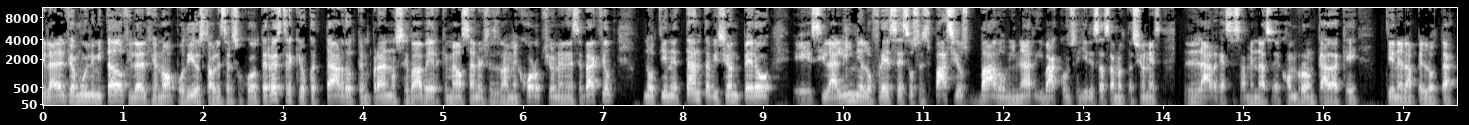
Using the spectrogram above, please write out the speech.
Filadelfia muy limitado, Filadelfia no ha podido establecer su juego terrestre, creo que tarde o temprano se va a ver que Miles Sanders es la mejor opción en ese backfield, no tiene tanta visión, pero eh, si la línea le ofrece esos espacios, va a dominar y va a conseguir esas anotaciones largas, esa amenaza de home run cada que tiene la pelota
